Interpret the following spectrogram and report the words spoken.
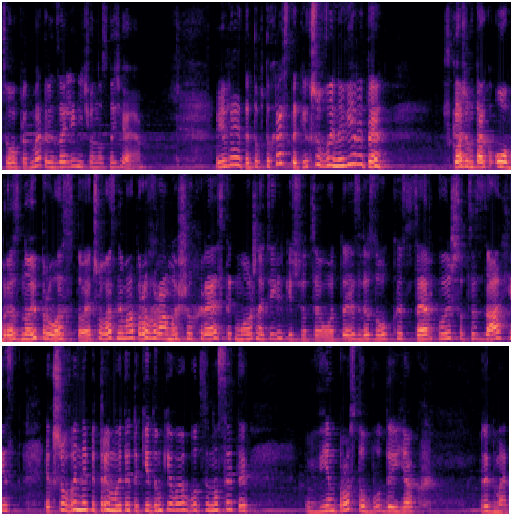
цього предмету, він взагалі нічого не означає. Уявляєте? Тобто хрестик, якщо ви не вірите, скажімо так, образно і просто, якщо у вас немає програми, що хрестик можна тільки, що це от е, зв'язок з церквою, що це захист. Якщо ви не підтримуєте такі думки, ви його будете носити, він просто буде як предмет.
